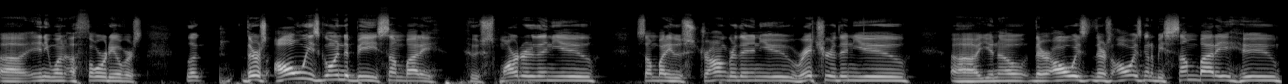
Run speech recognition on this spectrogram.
uh, anyone authority over us. Look, there's always going to be somebody who's smarter than you, somebody who's stronger than you, richer than you. Uh, you know, there always there's always going to be somebody who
